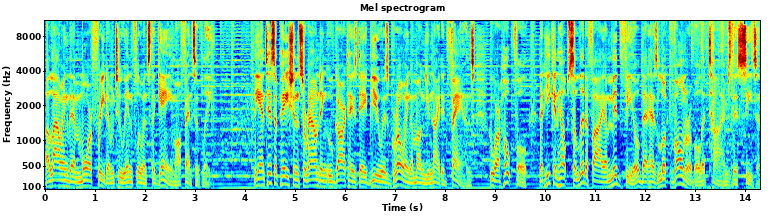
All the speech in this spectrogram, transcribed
allowing them more freedom to influence the game offensively. The anticipation surrounding Ugarte's debut is growing among United fans, who are hopeful that he can help solidify a midfield that has looked vulnerable at times this season.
